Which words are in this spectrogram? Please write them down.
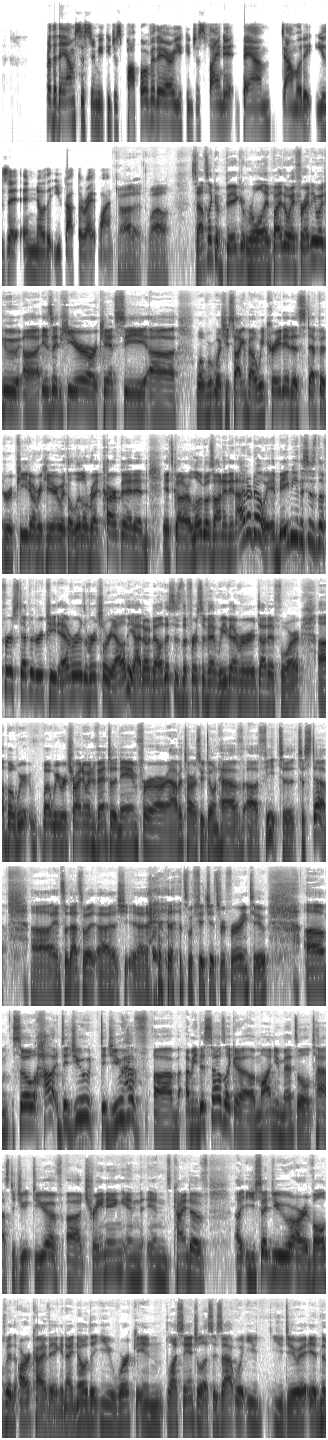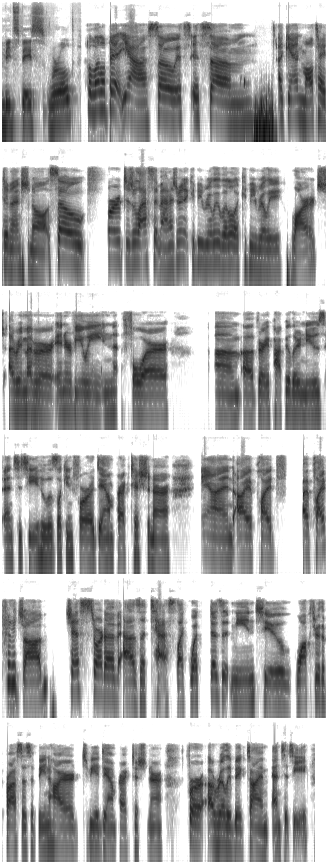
for the DAM system, you could just pop over there, you could just find it, bam, download it, use it, and know that you've got the right one. Got it. Wow. Sounds like a big role. And by the way, for anyone who uh, not here or can't see uh, what, what she's talking about, we created a step and repeat over here with a little red carpet, and it's got our logos on it. And I don't know, maybe this is the first step and repeat ever in the virtual reality. I don't know. This is the first event we've ever done it for. Uh, but we but we were trying to invent a name for our avatars who don't have uh, feet to to step, uh, and so that's what uh, she, uh, that's what Fidget's referring to. Um, so how did you did you have? Um, I mean, this sounds like a, a, monumental task. Did you do you have uh, training in in kind of? Uh, you said you are involved with archiving, and I know that you work in Los Angeles. Is that what you you do in the meat space world? A little bit, yeah. So it's it's um, again multidimensional. So for digital asset management, it could be really little, it could be really large. I remember interviewing for um, a very popular news entity who was looking for a DAM practitioner, and I applied. I applied for the job just sort of as a test. Like, what does it mean to walk through the process of being hired to be a DAM practitioner for a really big time entity?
